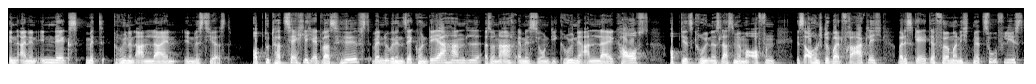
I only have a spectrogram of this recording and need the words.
in einen Index mit grünen Anleihen investierst. Ob du tatsächlich etwas hilfst, wenn du über den Sekundärhandel, also nach Emission, die grüne Anleihe kaufst ob die jetzt grün ist, lassen wir mal offen, ist auch ein Stück weit fraglich, weil das Geld der Firma nicht mehr zufließt.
